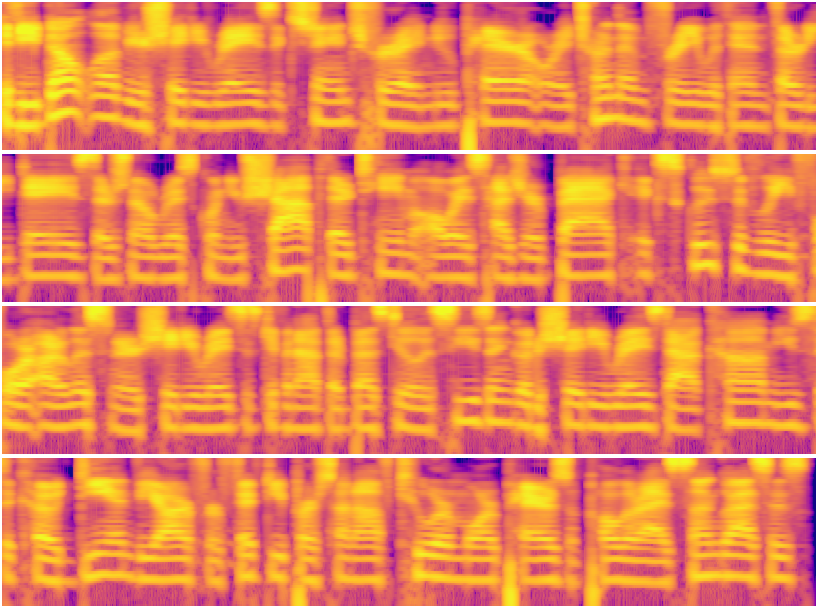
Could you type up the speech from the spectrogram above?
If you don't love your Shady Rays, exchange for a new pair or return them free within 30 days. There's no risk when you shop. Their team always has your back. Exclusively for our listeners, Shady Rays is giving out their best deal of the season. Go to shadyrays.com, use the code DNVR for 50% off two or more pairs of polarized sunglasses.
